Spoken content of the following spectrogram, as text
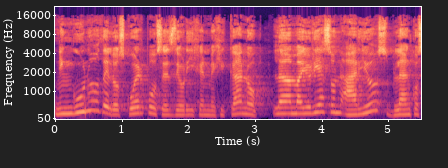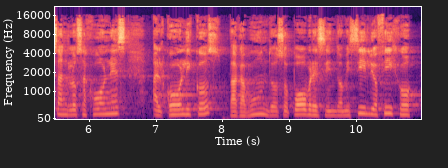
Ninguno de los cuerpos es de origen mexicano. La mayoría son arios, blancos anglosajones, alcohólicos, vagabundos o pobres sin domicilio fijo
